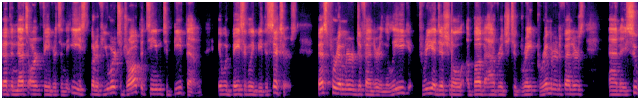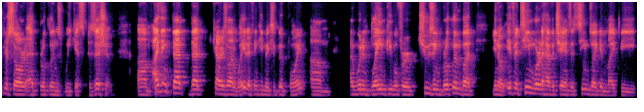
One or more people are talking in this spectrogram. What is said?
that the Nets aren't favorites in the East, but if you were to draw up a team to beat them, it would basically be the Sixers. Best perimeter defender in the league, three additional above average to great perimeter defenders, and a superstar at Brooklyn's weakest position. Um, I think that that carries a lot of weight. I think he makes a good point. Um, I wouldn't blame people for choosing Brooklyn, but you know, if a team were to have a chance, it seems like it might be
